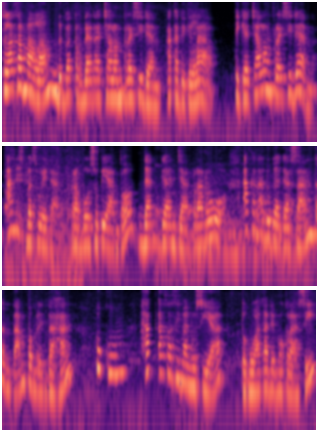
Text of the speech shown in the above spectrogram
Selasa malam, debat perdana calon presiden akan digelar. Tiga calon presiden, Anies Baswedan, Prabowo Subianto, dan Ganjar Pranowo, akan adu gagasan tentang pemerintahan, hukum, hak asasi manusia, penguatan demokrasi,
